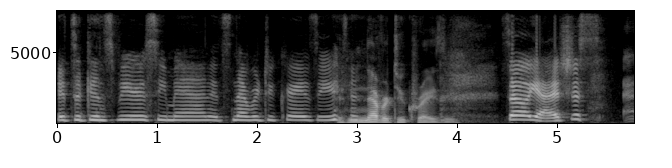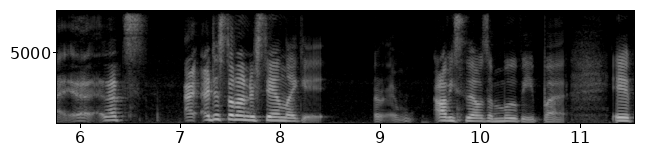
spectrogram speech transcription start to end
It's a conspiracy, man. It's never too crazy. It's never too crazy. So yeah, it's just uh, that's I, I just don't understand. Like, it- uh, obviously that was a movie, but if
